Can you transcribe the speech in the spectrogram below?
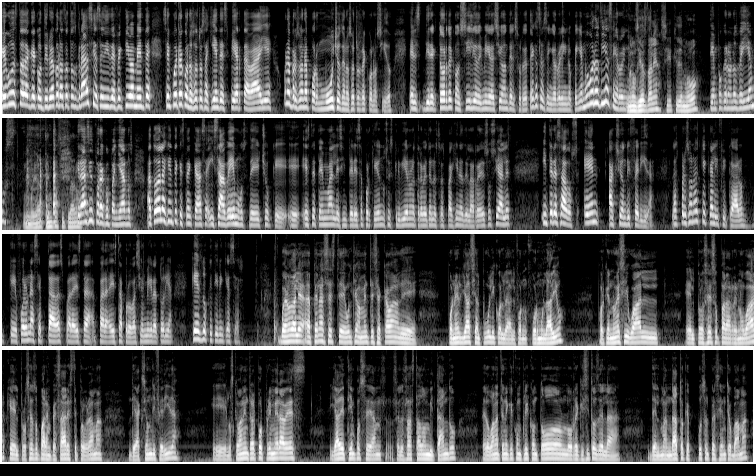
Qué gusto de que continúe con nosotros. Gracias, Edith. Efectivamente, se encuentra con nosotros aquí en Despierta Valle, una persona por muchos de nosotros reconocido, el director del Concilio de Inmigración del Sur de Texas, el señor Benigno Peña. Muy buenos días, señor Benigno. Buenos días, Dalia. Sí, aquí de nuevo. Tiempo que no nos veíamos. Ya, tiempo, sí, claro. Gracias por acompañarnos. A toda la gente que está en casa, y sabemos, de hecho, que eh, este tema les interesa porque ellos nos escribieron a través de nuestras páginas de las redes sociales, interesados en acción diferida. Las personas que calificaron, que fueron aceptadas para esta, para esta aprobación migratoria, ¿qué es lo que tienen que hacer? Bueno, Dalia, apenas este, últimamente se acaba de poner ya hacia el público el, formulario, porque no es igual el proceso para renovar que el proceso para empezar este programa de acción diferida. Eh, los que van a entrar por primera vez, ya de tiempo se, se les ha estado invitando, pero van a tener que cumplir con todos los requisitos de la, del mandato que puso el presidente Obama.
